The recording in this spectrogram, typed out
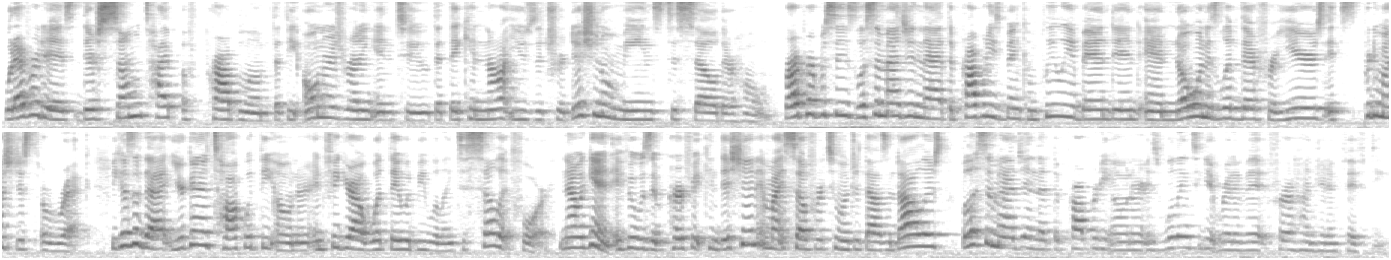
whatever it is, there's some type of problem that the owner is running into that they cannot use the traditional means to sell their home. For our purposes, let's imagine that the property's been completely abandoned and no one has lived there for years. It's pretty much just a wreck. Because of that, you're gonna talk with the owner and figure out what they would be willing to sell it for. Now, again, if it was in perfect condition, it might sell for $200,000, but let's imagine that the property owner is willing to get rid of it for 150.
